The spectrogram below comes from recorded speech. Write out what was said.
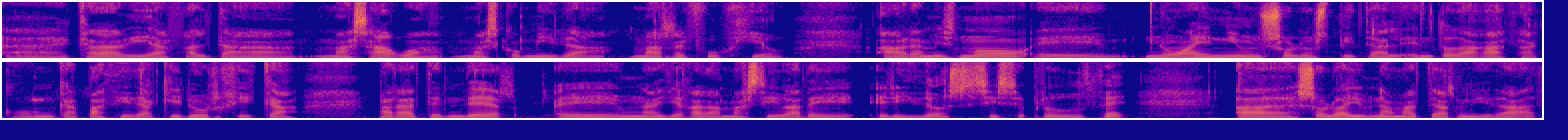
eh, cada día falta más agua, más comida, más refugio. Ahora mismo eh, no hay ni un solo hospital en toda Gaza con capacidad quirúrgica para atender eh, una llegada masiva de heridos, si se produce. solo hay una maternidad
